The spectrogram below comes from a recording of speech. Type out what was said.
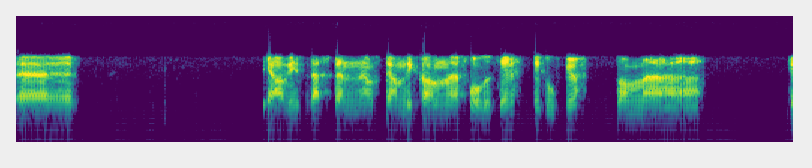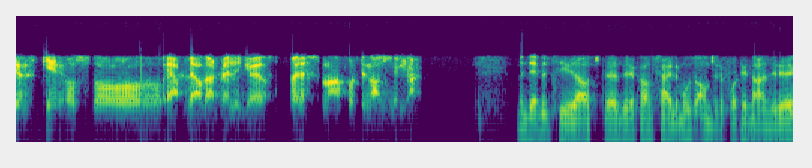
Eh, ja, det er spennende å se om de kan eh, få det til i Tokyo, som eh, de ønsker. Og så Ja, det hadde vært veldig gøy for resten av 49-miljøet. Men det betyr at dere kan seile mot andre 49ere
